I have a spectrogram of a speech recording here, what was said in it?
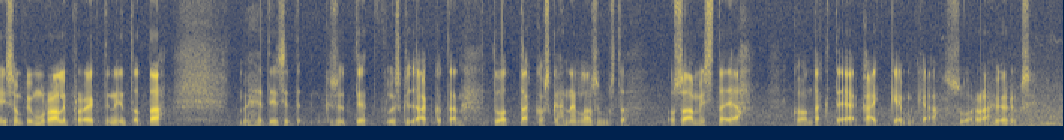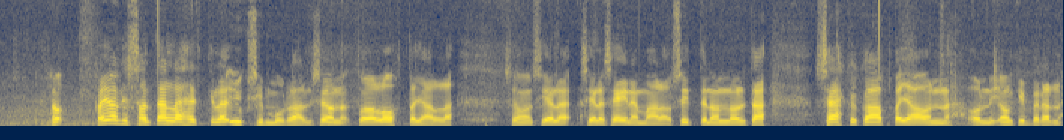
isompi muraaliprojekti, niin tota, me heti sitten kysyttiin, että tulisiko Jaakko tämän tuottaa, koska hänellä on semmoista osaamista ja kontakteja ja kaikkea, mikä on suoraan hyödyksi. No, Kajanissa on tällä hetkellä yksi muraali, se on tuolla Lohtajalla, se on siellä, siellä seinämaalaus. Sitten on noita sähkökaappeja on, on jonkin verran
